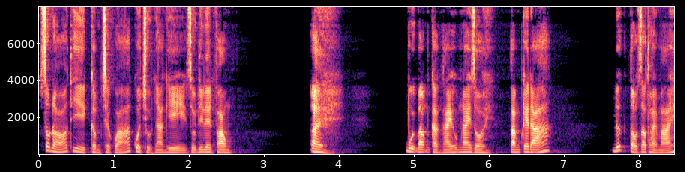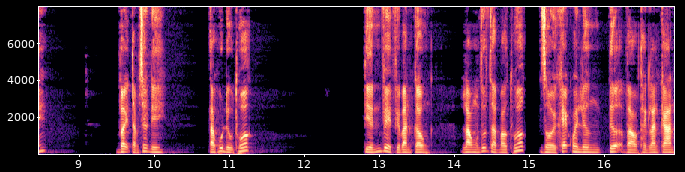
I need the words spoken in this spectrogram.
sau đó thì cầm chìa khóa của chủ nhà nghỉ rồi đi lên phòng. Ây, bụi bặm cả ngày hôm nay rồi, tắm cái đã. Đức tỏ ra thoải mái. Vậy tắm trước đi, tao hút điếu thuốc. Tiến về phía ban công, Long rút ra bao thuốc rồi khẽ quay lưng tựa vào thành lan can.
